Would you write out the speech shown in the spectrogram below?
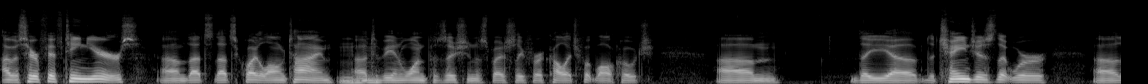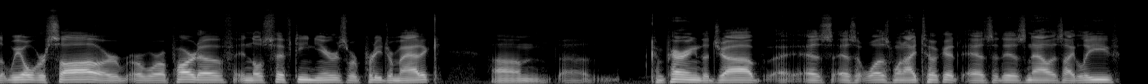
I was here 15 years. Um, that's that's quite a long time mm-hmm. uh, to be in one position, especially for a college football coach. Um, the uh, the changes that were uh, that we oversaw or, or were a part of in those 15 years were pretty dramatic. Um, uh, comparing the job uh, as as it was when I took it, as it is now as I leave,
